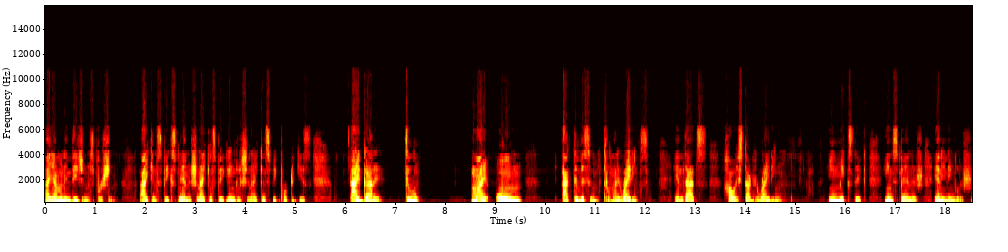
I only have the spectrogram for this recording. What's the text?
I am an indigenous person I can speak Spanish and I can speak English and I can speak Portuguese. I got it through my own activism through my writings. And that's how I started writing in Mixtec, in Spanish, and in English.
